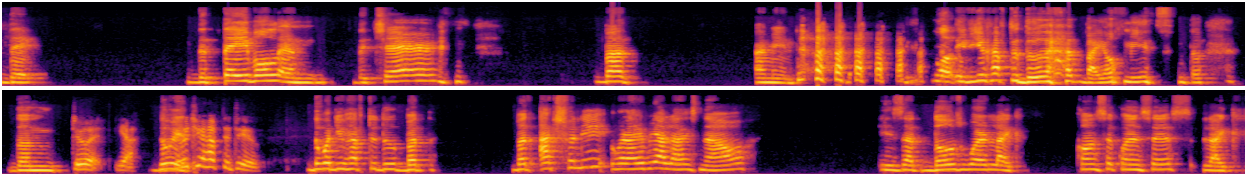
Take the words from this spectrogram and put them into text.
the the table and the chair. but I mean, well, if you have to do that, by all means, don't, don't do it. Yeah, do, do it. what you have to do. Do what you have to do. But, but actually, what I realize now is that those were like consequences, like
